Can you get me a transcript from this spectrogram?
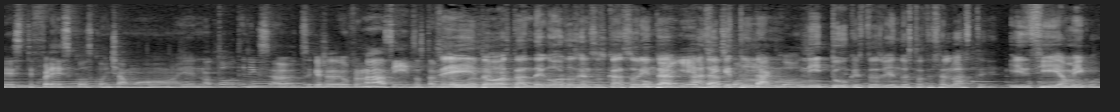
este, frescos con chamoy. No todo tiene que ser. Sé que se digo, pero nada, sí, tú también. Sí, todos están de gordos en sus casas ahorita. galletas, así que con tú no, ni tú que estás viendo esto te salvaste. Y sí, amigo,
